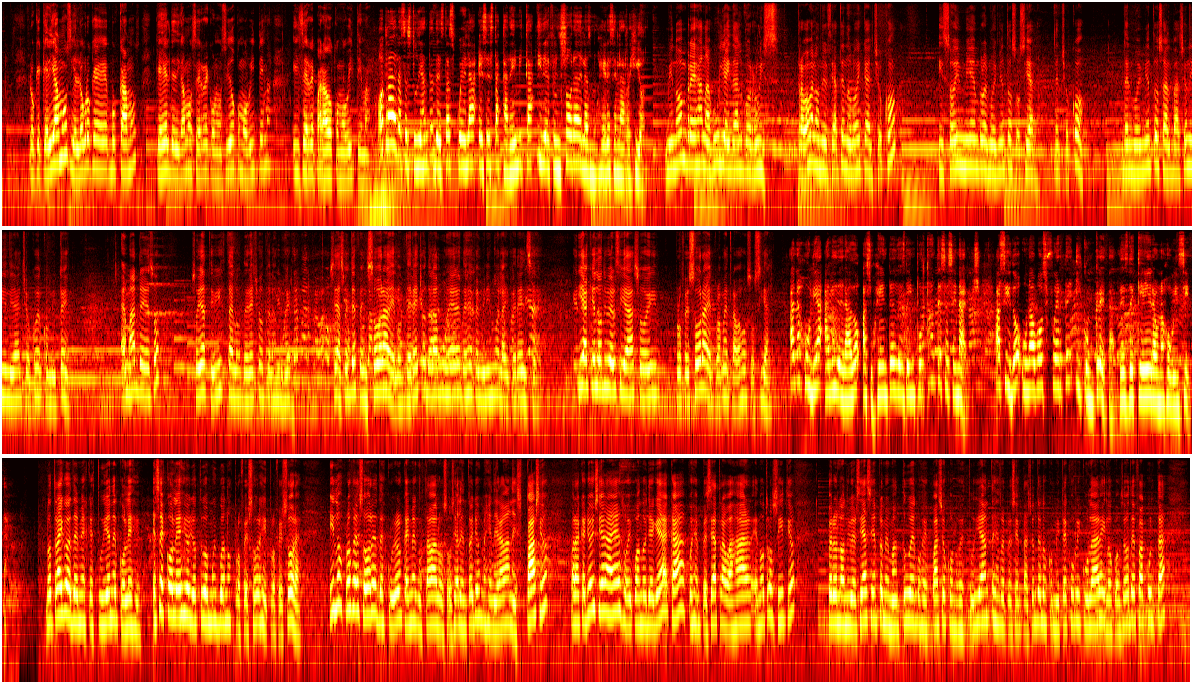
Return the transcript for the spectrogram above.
lo que queríamos y el logro que buscamos, que es el de, digamos, ser reconocidos como víctimas y ser reparados como víctimas. Otra de las estudiantes de esta escuela es esta académica y defensora de las mujeres en la región. Mi nombre es Ana Julia Hidalgo Ruiz. Trabajo en la Universidad Tecnológica del Chocó y soy miembro del movimiento social del Chocó, del movimiento Salvación y Dignidad del Chocó, del comité. Además de eso, soy activista de los derechos de las mujeres. O sea, soy defensora de los derechos de las mujeres desde el feminismo de la diferencia. Y aquí en la universidad soy profesora del programa de trabajo social. Ana Julia ha liderado a su gente desde importantes escenarios. Ha sido una voz fuerte y concreta desde que era una jovencita. Lo traigo desde mi que estudié en el colegio. Ese colegio yo tuve muy buenos profesores y profesoras. Y los profesores descubrieron que a mí me gustaba lo social, entonces ellos me generaban espacios para que yo hiciera eso. Y cuando llegué acá, pues empecé a trabajar en otro sitio, pero en la universidad siempre me mantuve en los espacios con los estudiantes, en representación de los comités curriculares y los consejos de facultad.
